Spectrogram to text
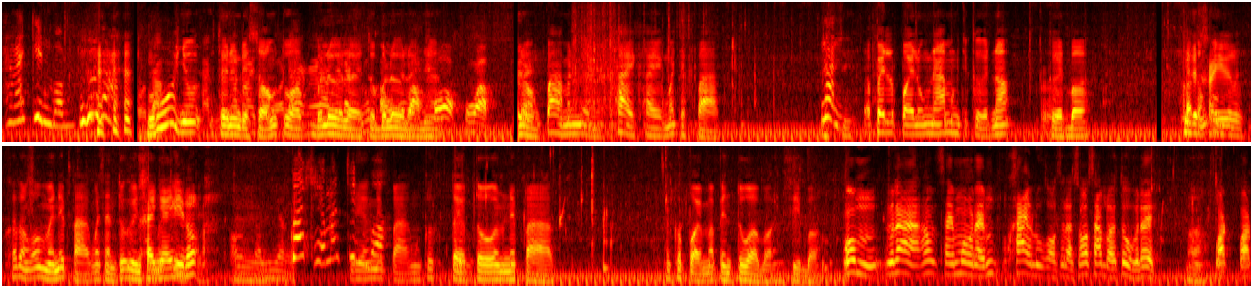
ให้มันกินบอกโอ้ยอยู่ตัวหนึ่งได้สองตัวเบลอเลยตัวเบลอเลยเนี่ยพ่อควบน้องป้ามันเหมือนไข่ไข่ออกมาจากปากนั่นเอาไปปล่อยลงน้ำมันจะเกิดเนาะเกิดบ่มีแต่ไข่เขาเลต้อยงเขาต้องเอาไว้ในปากมาสั่นตัวอื่นไข่ไงดีเนาะออปลาเข็มมันกินเลี้ยงบในอกปากมันก็เติบโตในปาก แล้วก็ปล่อยมาเป็นตัวบ่สิบ่ก้มเวลาเขาใส่หม้ออะไรมันค่ายลูกออกสลัดซอสสามร้อยตู้ไปเลย อ๋อปัดปัด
